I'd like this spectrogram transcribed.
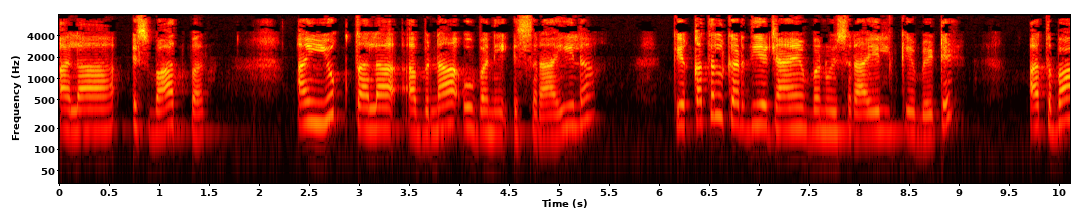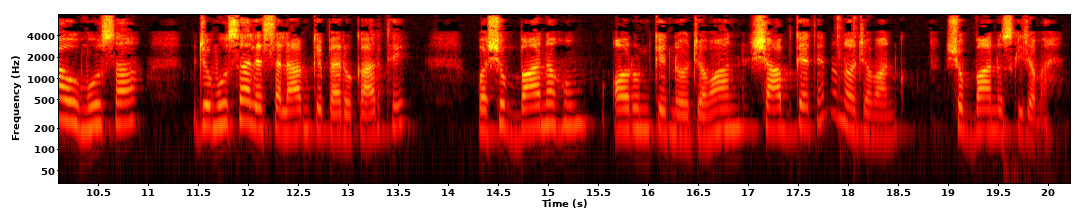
اللہ اس بات پر ایوک تلا ابنا بنی اسرائیل کے قتل کر دیے جائیں بنو اسرائیل کے بیٹے اتبا موسا جو موسا علیہ السلام کے پیروکار تھے وہ شبان ہوں اور ان کے نوجوان شاب کہتے نا نوجوان کو، شبان اس کی جمع ہے۔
